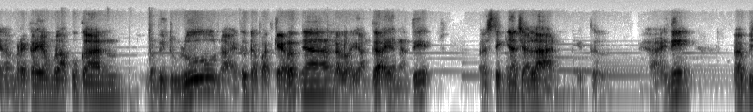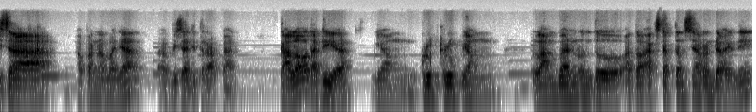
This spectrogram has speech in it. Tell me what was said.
Ya, mereka yang melakukan lebih dulu, nah itu dapat carrotnya. Kalau yang enggak ya nanti sticknya jalan gitu. Nah, ini Eh, bisa apa namanya eh, bisa diterapkan. Kalau tadi ya yang grup-grup yang lamban untuk atau acceptance-nya rendah ini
